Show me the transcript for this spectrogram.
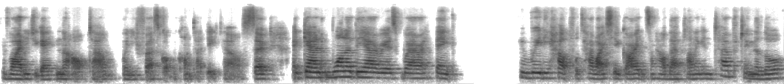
provided you gave them that opt out when you first got the contact details. So, again, one of the areas where I think it's really helpful to have ICO guidance on how they're planning interpreting the law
